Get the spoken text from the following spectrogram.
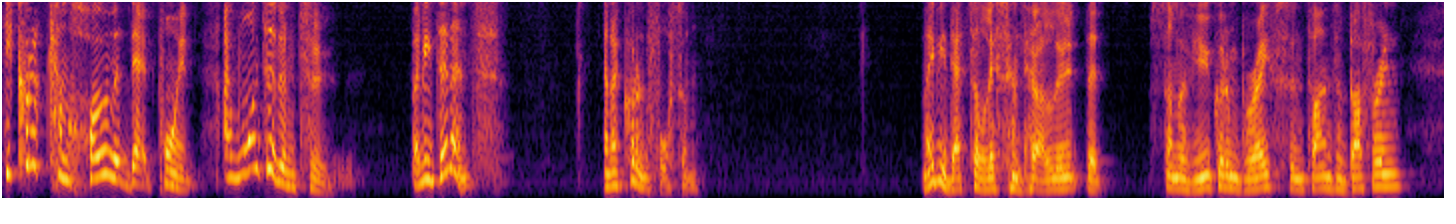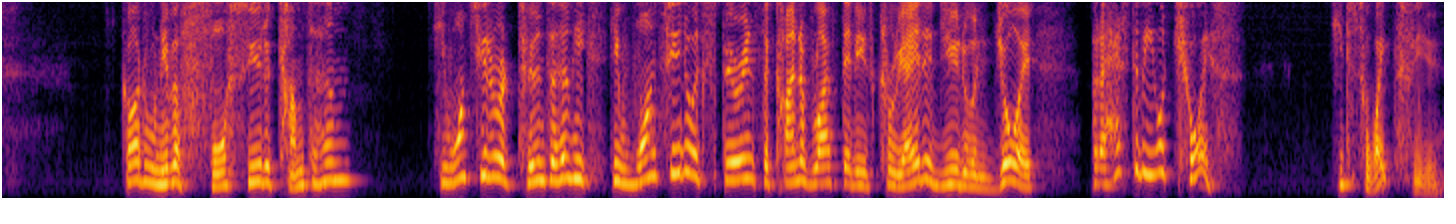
He could have come home at that point. I wanted him to, but he didn't. And I couldn't force him. Maybe that's a lesson that I learned that some of you could embrace in times of buffering. God will never force you to come to Him. He wants you to return to Him. He, he wants you to experience the kind of life that He's created you to enjoy, but it has to be your choice. He just waits for you.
